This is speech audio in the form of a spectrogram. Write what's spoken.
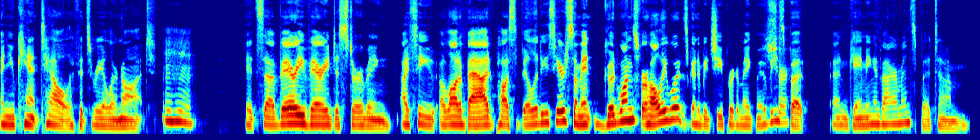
and you can't tell if it's real or not. Mm-hmm. It's uh, very, very disturbing. I see a lot of bad possibilities here. Some good ones for Hollywood. It's going to be cheaper to make movies, sure. but and gaming environments, but um,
